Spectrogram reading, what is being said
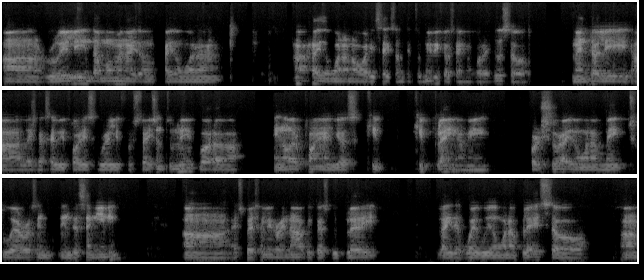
uh, really in that moment, I don't I don't wanna I don't wanna nobody say something to me because I know what I do. So mentally, uh, like I said before, it's really frustration to me. But uh, another point, I just keep keep playing. I mean, for sure, I don't wanna make two errors in in the same inning uh, especially right now because we play like the way we don't want to play. So, uh,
